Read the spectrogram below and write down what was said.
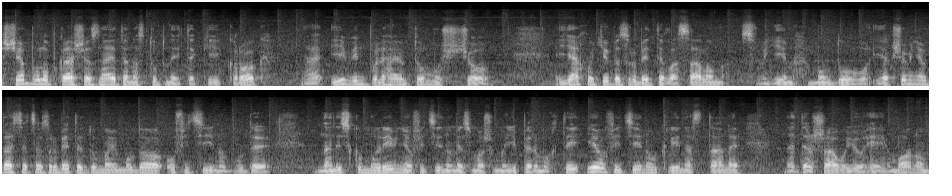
Ще було б краще, знаєте, наступний такий крок, е, і він полягає в тому, що я хотів би зробити васалом своїм Молдову. Якщо мені вдасться це зробити, думаю, Молдова офіційно буде на низькому рівні, офіційно ми зможемо її перемогти, і офіційно Україна стане е, державою гегемоном,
